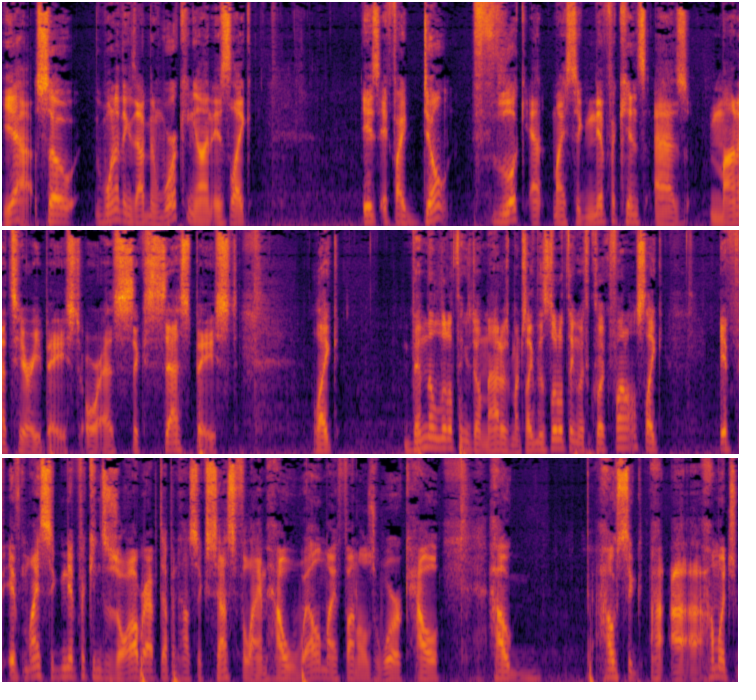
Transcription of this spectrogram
yeah. So one of the things I've been working on is like, is if I don't look at my significance as monetary based or as success based, like, then the little things don't matter as much. Like this little thing with ClickFunnels, like, if if my significance is all wrapped up in how successful I am, how well my funnels work, how how how uh, uh, how much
